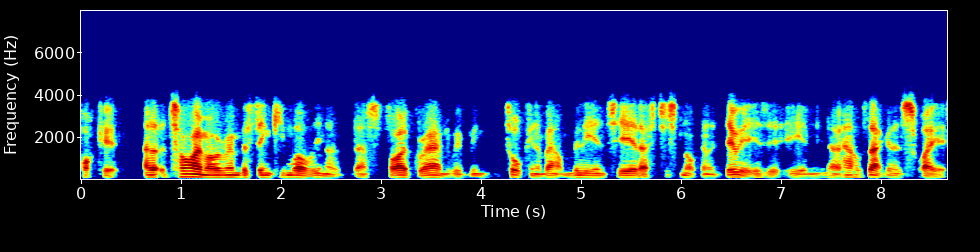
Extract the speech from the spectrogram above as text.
pocket. And at the time, I remember thinking, well, you know, that's five grand. We've been talking about millions here. That's just not going to do it, is it, Ian? You know, how's that going to sway it?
